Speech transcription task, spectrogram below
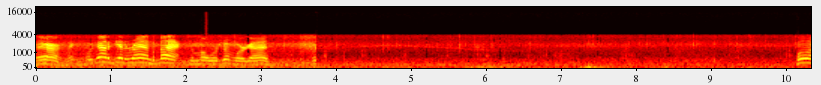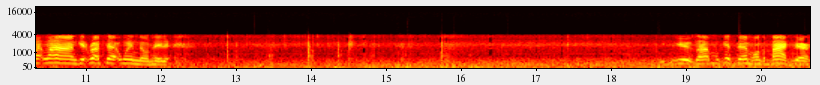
There, we got to get around the back some more somewhere, guys. Pull that line, get right that wind, don't hit it. You can use that. We'll get them on the back there.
